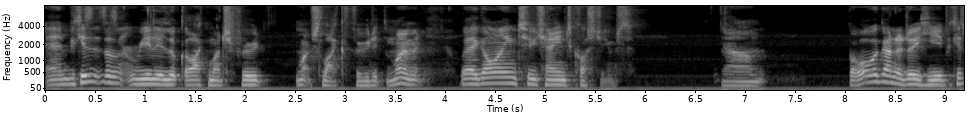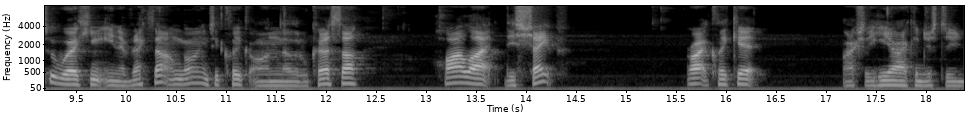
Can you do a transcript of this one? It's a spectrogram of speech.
and because it doesn't really look like much food, much like food at the moment, we're going to change costumes. Um, but what we're going to do here, because we're working in a vector, I'm going to click on the little cursor, highlight this shape, right click it. Actually here I can just do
